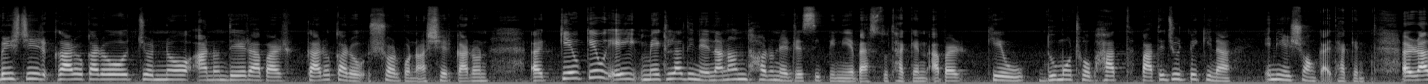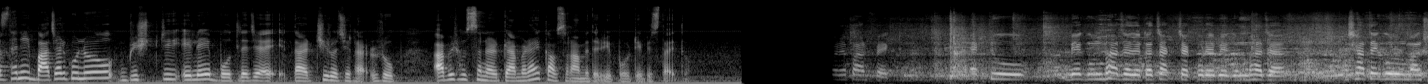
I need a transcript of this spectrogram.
বৃষ্টির কারও কারও জন্য আনন্দের, আবার কারও কারও সর্বনাশের কারণ। কেউ কেউ এই মেঘলা দিনে নানান ধরনের রেসিপি নিয়ে ব্যস্ত থাকেন, আবার কেউ দুমুঠো ভাত পাতে জুটবে কিনা এ নিয়ে শঙ্কায় থাকেন। রাজধানীর বাজারগুলো বৃষ্টি এলে বদলে যায় তার চিরচেনা রূপ। আবির হোসেনের ক্যামেরায় কাউসার আহমেদের রিপোর্টে বিস্তারিত। পারফেক্ট একটু বেগুন ভাজা, যেটা চাকচাক করে বেগুন ভাজা। সাথে গরুর মাংস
